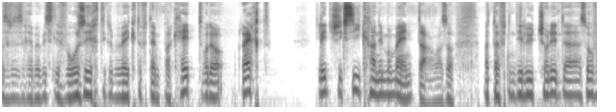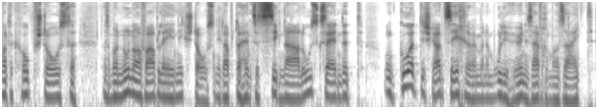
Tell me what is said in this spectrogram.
dass er sich eben ein bisschen vorsichtiger bewegt auf dem Parkett, wo da recht glitschig sein kann im Moment auch. Also man dann die Leute schon nicht äh, so vor den Kopf stoßen, dass man nur noch auf Ablehnung stoßen. Ich glaube, da haben sie das Signal ausgesendet und gut ist ganz sicher, wenn man einem Uli Hoeneß einfach mal sagt,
